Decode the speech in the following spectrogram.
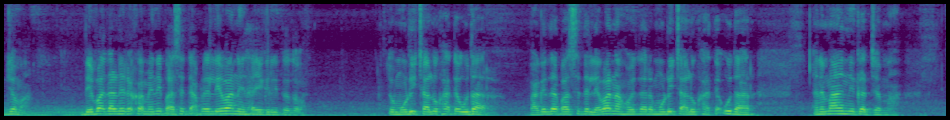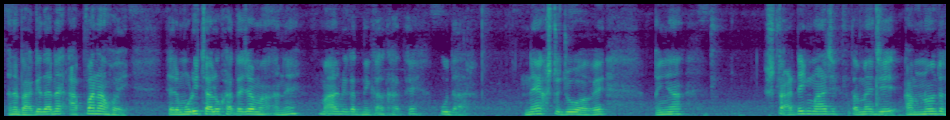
જમા. દેવાદારની રકમ એની પાસેથી આપણે લેવાની થાય એક રીતે તો. તો મૂડી ચાલુ ખાતે ઉધાર. ભાગીદાર પાસેથી લેવાના હોય ત્યારે મૂડી ચાલુ ખાતે ઉધાર અને માલ મિલકત જમા. અને ભાગીદારને આપવાના હોય ત્યારે મૂડી ચાલુ ખાતે જમા અને માલ મિલકત નિકાલ ખાતે ઉધાર. નેક્સ્ટ જુઓ હવે, અહીંયા સ્ટાર્ટિંગમાં જ તમે જે આમનોંધ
